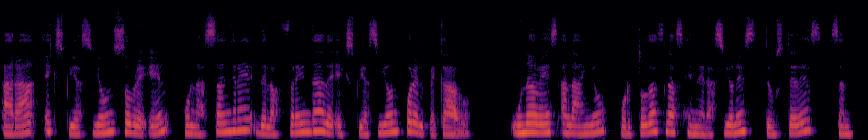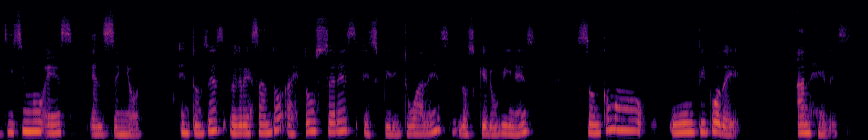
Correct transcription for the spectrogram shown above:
Hará expiación sobre él con la sangre de la ofrenda de expiación por el pecado, una vez al año por todas las generaciones de ustedes. Santísimo es el Señor. Entonces, regresando a estos seres espirituales, los querubines son como un tipo de ángeles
